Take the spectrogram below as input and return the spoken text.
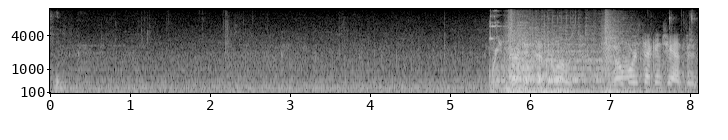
คน Resurgence is closed. No more second chances.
